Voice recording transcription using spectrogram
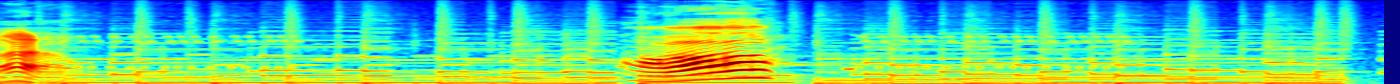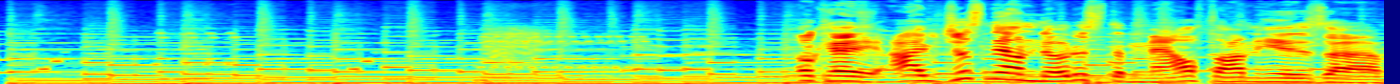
Wow. Aww. Okay, I've just now noticed the mouth on his um,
